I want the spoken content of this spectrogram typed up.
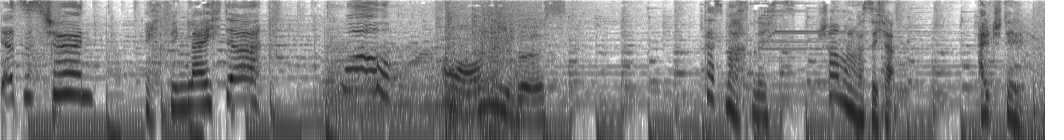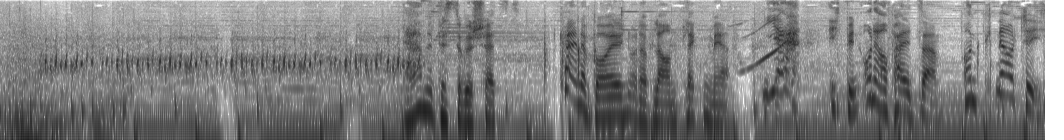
das ist schön. Ich bin gleich da. Wow. Oh, Liebes. Das macht nichts. Schau mal, was ich hab. Halt still. Damit bist du geschützt. Keine Beulen oder blauen Flecken mehr. Ja, ich bin unaufhaltsam und knautschig.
